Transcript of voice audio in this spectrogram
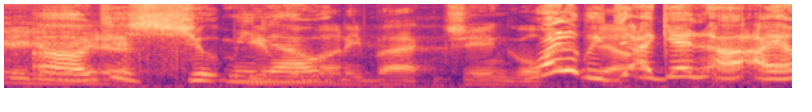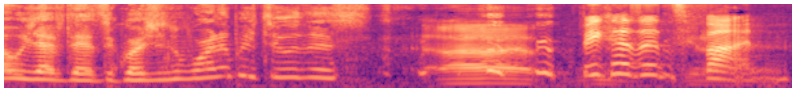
You need to Oh, just shoot me give now. the money back jingle. Why did we? Yeah. Do, again, I, I always have to ask the question. Why did we do this? Uh, Because it's fun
